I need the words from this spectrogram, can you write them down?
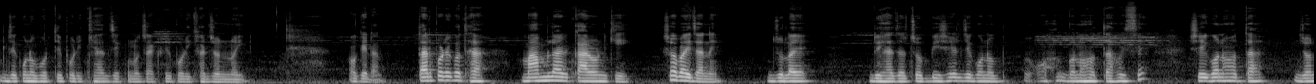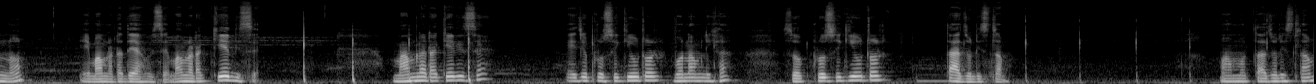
যে কোনো ভর্তি পরীক্ষা যে কোনো চাকরির পরীক্ষার জন্যই। ওকে ডান তারপরে কথা, মামলার কারণ কি? সবাই জানে, জুলাই দুই হাজার চব্বিশের যে গণ, গণহত্যা হয়েছে, সেই গণহত্যার জন্য এই মামলাটা দেয়া হয়েছে। মামলাটা কে দিছে? মামলাটা কে দিছে? এই যে প্রসিকিউটর বনাম লেখা। So prosecutor Tajul Islam. মোহাম্মদ তাজুল ইসলাম।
